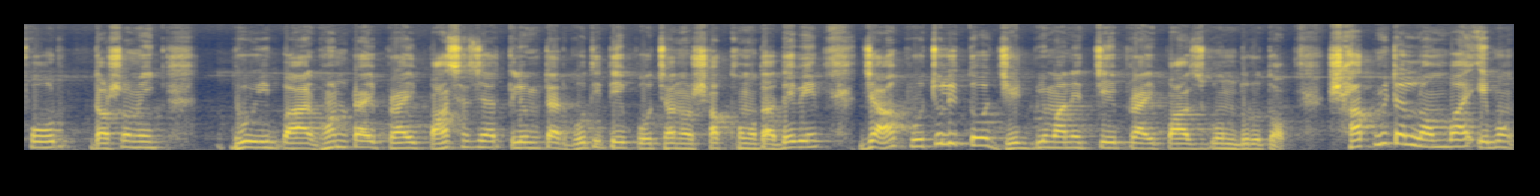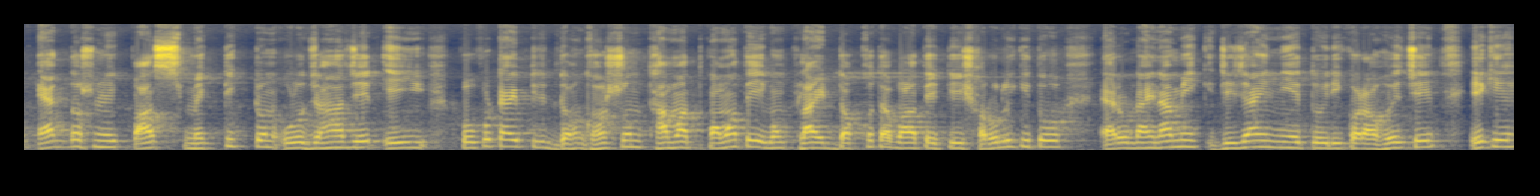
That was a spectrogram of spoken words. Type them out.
ফোর দশমিক দুই বার ঘন্টায় প্রায় পাঁচ হাজার কিলোমিটার গতিতে পৌঁছানোর সক্ষমতা দেবে, যা প্রচলিত জেট বিমানের চেয়ে প্রায় পাঁচ গুণ দ্রুত। সাত মিটার লম্বা এবং এক দশমিক পাঁচ মেট্রিক টন উড়োজাহাজের এই প্রোটোটাইপটির দ- ঘর্ষণ থামা কমাতে এবং ফ্লাইট দক্ষতা বাড়াতে একটি সরলীকৃত অ্যারোডাইনামিক ডিজাইন নিয়ে তৈরি করা হয়েছে। একে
